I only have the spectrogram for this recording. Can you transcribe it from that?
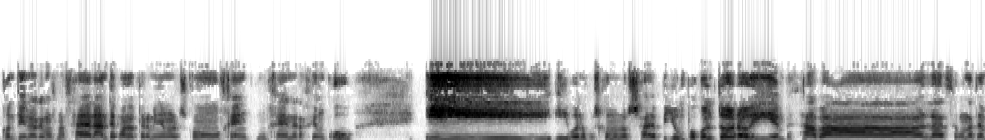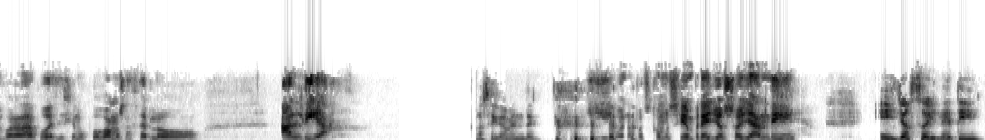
continuaremos más adelante cuando terminemos con Generación Q. Y, y, bueno, pues como nos pilló un poco el toro y empezaba la segunda temporada, pues dijimos, pues vamos a hacerlo al día. Básicamente. Y bueno, pues como siempre, yo soy Andy. Y yo soy Leti.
